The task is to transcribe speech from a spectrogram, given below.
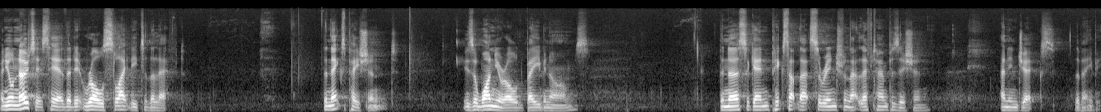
And you'll notice here that it rolls slightly to the left. The next patient is a one year old babe in arms. The nurse again picks up that syringe from that left hand position and injects the baby.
